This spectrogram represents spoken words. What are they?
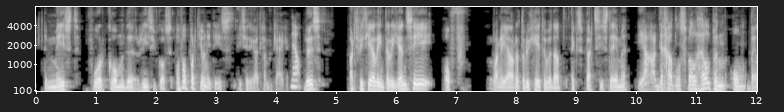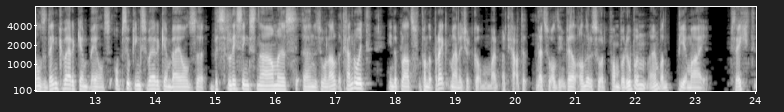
de meest voorkomende risico's of opportunities als je gaat gaan bekijken. Dus artificiële intelligentie of lange jaren terug heten we dat expertsystemen. Ja, dat gaat ons wel helpen om bij ons denkwerk en bij ons opzoekingswerk en bij onze beslissingsnames en zo. Het gaat nooit in de plaats van de projectmanager komen, maar het gaat net zoals in veel andere soorten van beroepen, hè, want PMI zegt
